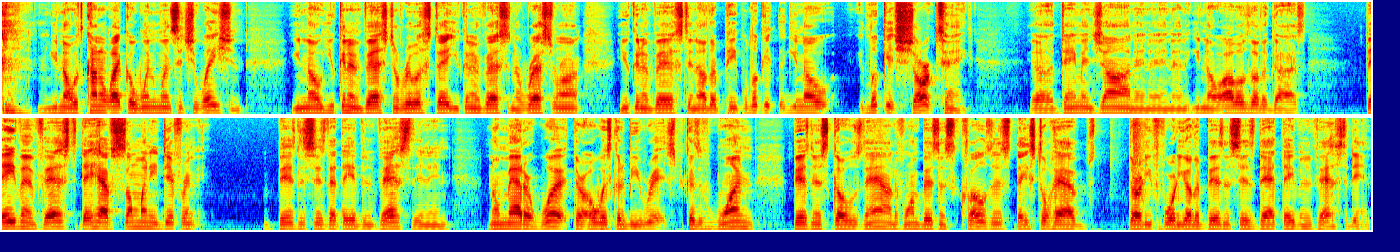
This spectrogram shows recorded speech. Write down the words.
you know, it's kind of like a win win situation. You know, you can invest in real estate, you can invest in a restaurant, you can invest in other people. Look at, you know, look at Shark Tank, uh, Daymond John, and, and, and, you know, all those other guys. They've invested, they have so many different businesses that they have invested in no matter what, they're always going to be rich because if one business goes down, if one business closes, they still have 30, 40 other businesses that they've invested in.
